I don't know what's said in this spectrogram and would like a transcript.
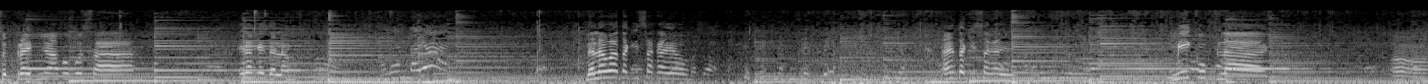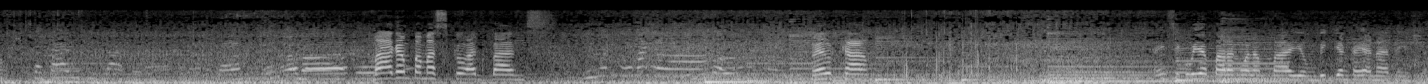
Subscribe nyo ako po sa... Ilang kayo dalawa? Maganda yan. Dalawa, tag-isa kayo. Ayun, tag-isa kayo. Miko Vlog. Maagang pamasko advance. Welcome. Ay, si kuya parang walang payong. Bigyan kaya natin siya.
